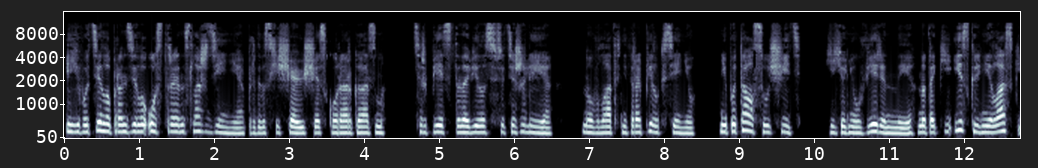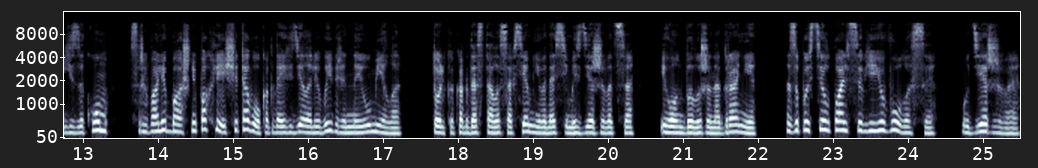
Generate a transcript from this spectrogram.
и его тело пронзило острое наслаждение, предвосхищающее скорый оргазм. Терпеть становилось все тяжелее — но Влад не торопил Ксению, не пытался учить. Ее неуверенные, но такие искренние ласки языком срывали башню похлеще того, когда их делали выверенно и умело. Только когда стало совсем невыносимо сдерживаться, и он был уже на грани, запустил пальцы в ее волосы, удерживая,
